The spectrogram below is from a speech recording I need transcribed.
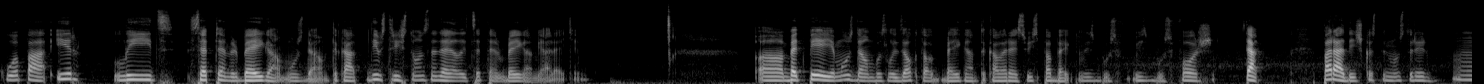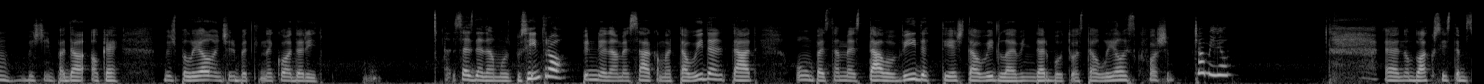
kopā ir līdz septembra beigām uzdevumi. Tā kā divas, trīs stundas nedēļā līdz septembra beigām jārēķina. Uh, bet pieejama uzdevuma būs līdz oktobra beigām. Tā kā varēs visu pabeigt, un viss būs, viss būs forši. Tā, parādīšu, kas tur mums tur ir. Mm, Bišķiņ pa, okay. Pa lielu viņš ir, bet neko darīt. Sestdienā mums būs intro, pirmdienā mēs sākam ar tavu identitāti, un pēc tam mēs tavu vidi, tieši tavu vidi, lai viņi darbotos tev lieliski forši. Čau, mīļo! No blakus sistēmas.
